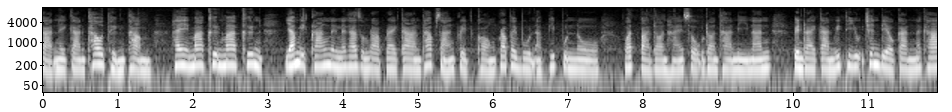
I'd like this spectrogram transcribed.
กาสในการเข้าถึงธรรมให้มากขึ้นมากขึ้น ย้ำอีกครั้งหนึ่งนะคะสำหรับรายการภาพภาษาอังกฤษของพระภัยบุญอภิปุโน วัดป่าดอนหายโศอุดรธานีนั้น เป็นรายการวิทยุเช่นเดียวกันนะคะ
